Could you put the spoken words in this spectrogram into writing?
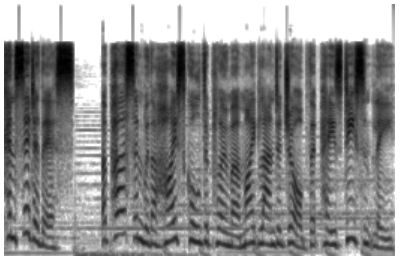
Consider this a person with a high school diploma might land a job that pays decently,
